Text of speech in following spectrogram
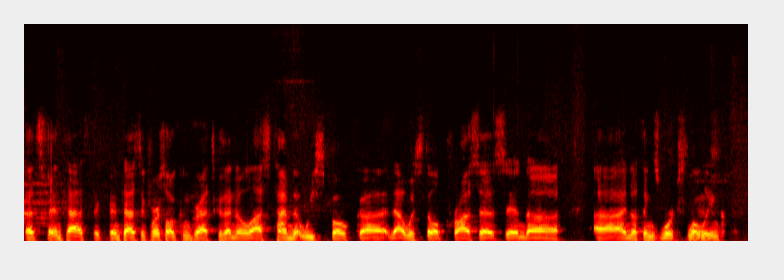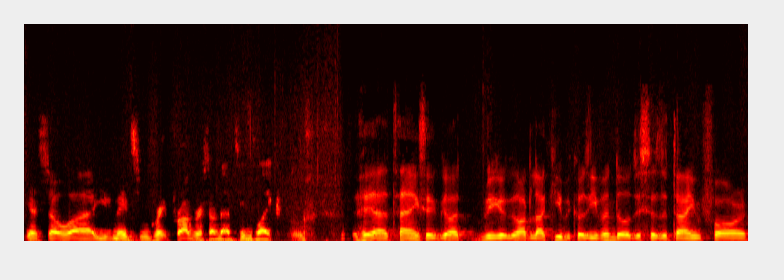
That's fantastic, fantastic. First of all, congrats because I know last time that we spoke, uh, that was still a process, and uh, uh, I know things work slowly in Colombia. So uh, you've made some great progress on that. Seems like. Yeah, thanks. It got we got lucky because even though this is the time for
